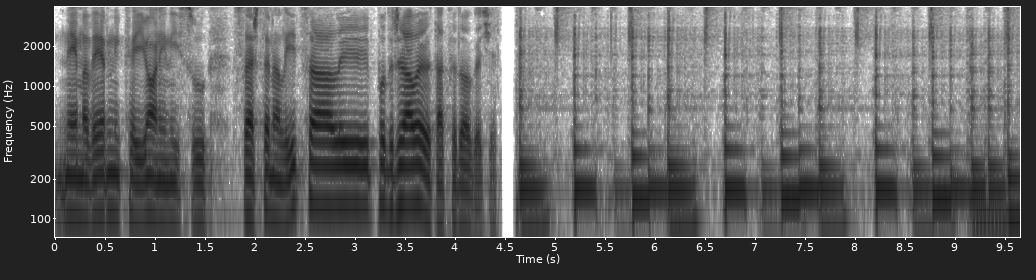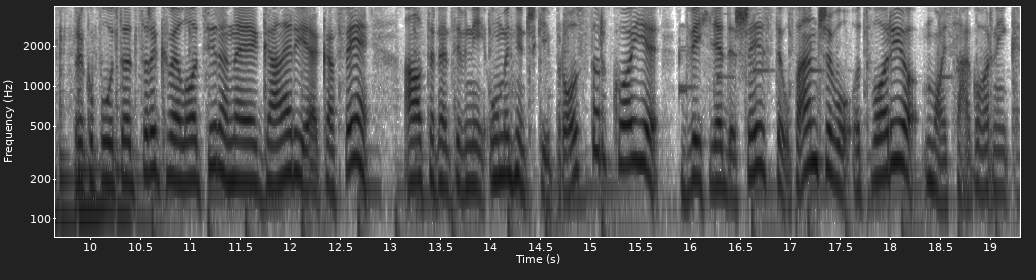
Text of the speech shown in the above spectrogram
nema vernika i oni nisu sveštena lica, ali podržavaju takve događaje. Preko puta crkve locirana je Galerija Kafe, alternativni umetnički prostor koji je 2006. u Pančevu otvorio moj sagovornik.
